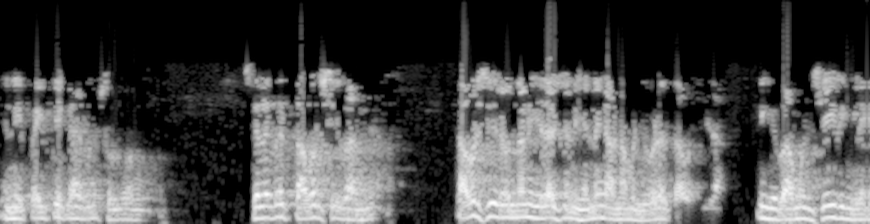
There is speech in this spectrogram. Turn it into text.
என்னை பைத்தியக்காரன் சொல்லுவாங்க சில பேர் தவறு செய்வாங்க. தவறு செய்யறவங்க ஏதாச்சும் என்னங்க நம்ம விட தவறு. நீங்கள் நீங்க அவங்களுக்கு செய்றீங்களே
